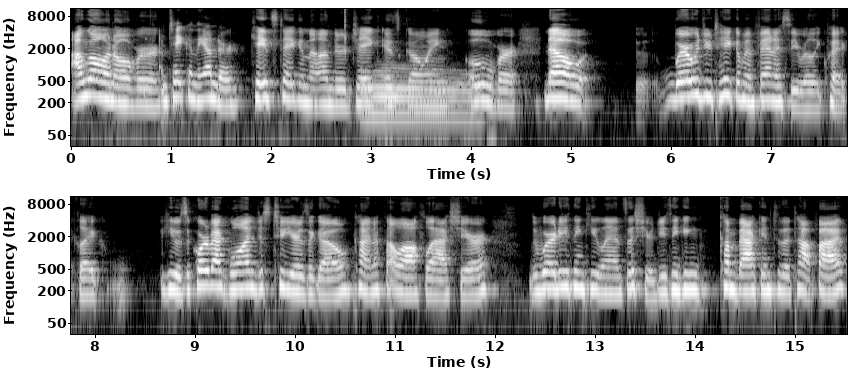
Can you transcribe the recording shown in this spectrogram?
I'm going over. I'm taking the under. Kate's taking the under. Jake Ooh. is going over. Now, where would you take him in fantasy really quick? Like he was a quarterback one just two years ago, kind of fell off last year. Where do you think he lands this year? Do you think he can come back into the top five?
